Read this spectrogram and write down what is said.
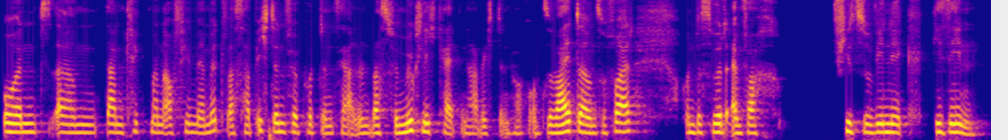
und ähm, dann kriegt man auch viel mehr mit, was habe ich denn für Potenzial und was für Möglichkeiten habe ich denn noch und so weiter und so fort. Und es wird einfach viel zu wenig gesehen.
